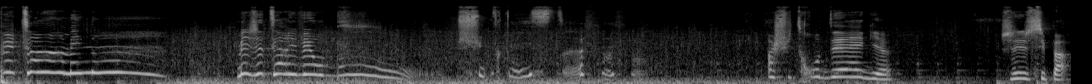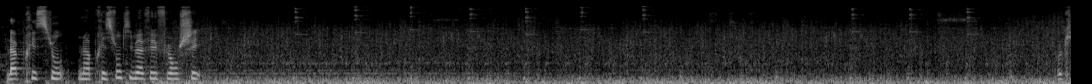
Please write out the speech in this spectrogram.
Putain, mais non! Mais j'étais arrivée au bout! Je suis triste Oh, je suis trop deg Je sais pas, la pression, la pression qui m'a fait flancher. Ok.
